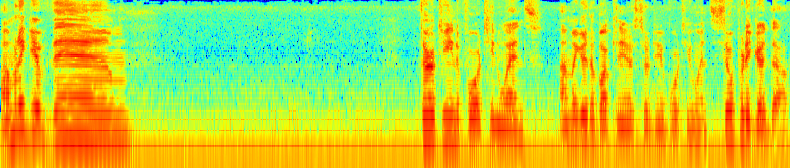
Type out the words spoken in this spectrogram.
I'm going to give them 13 to 14 wins. I'm to give the Buccaneers 13 to 14 wins. Still pretty good, though.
